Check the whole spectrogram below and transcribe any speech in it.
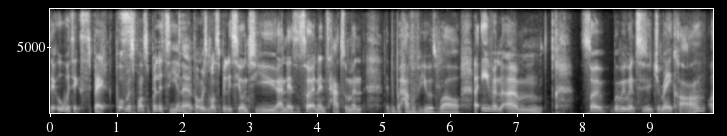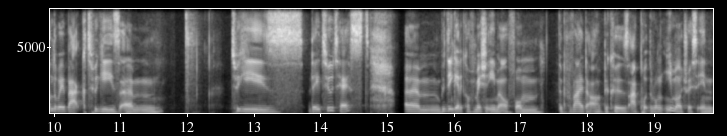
they always expect put responsibility in it put responsibility onto you, and there's a certain entitlement that people have of you as well. Like even, um, so when we went to Jamaica on the way back, Twiggy's, um, Twiggy's day two test, um, we didn't get a confirmation email from the provider because I put the wrong email address in.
